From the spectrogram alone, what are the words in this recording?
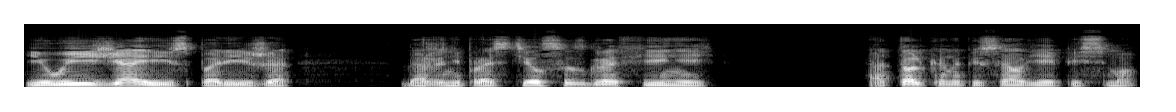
И, уезжая из Парижа, даже не простился с графиней, а только написал ей письмо.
